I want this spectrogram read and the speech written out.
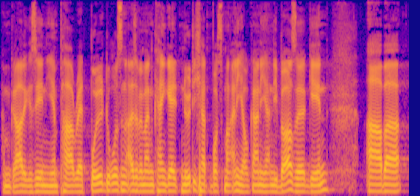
haben gerade gesehen hier ein paar Red Bull Dosen. Also wenn man kein Geld nötig hat, muss man eigentlich auch gar nicht an die Börse gehen. Aber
